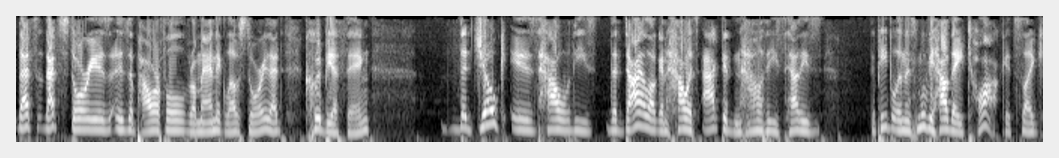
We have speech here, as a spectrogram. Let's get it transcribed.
that's that story is is a powerful romantic love story that could be a thing. The joke is how these the dialogue and how it's acted and how these how these the people in this movie how they talk. It's like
